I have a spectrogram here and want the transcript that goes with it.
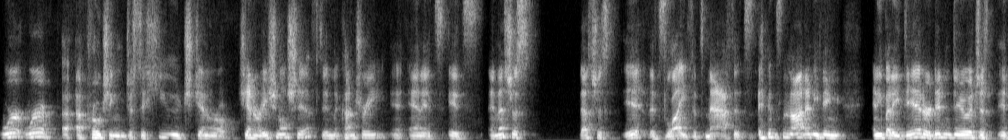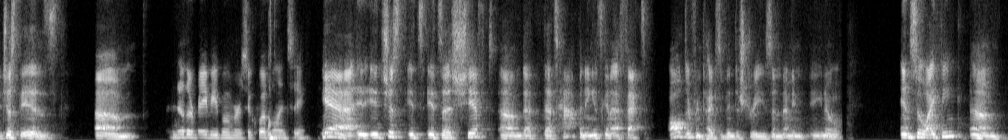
we're we're approaching just a huge general generational shift in the country, and it's it's and that's just that's just it. It's life. It's math. It's it's not anything anybody did or didn't do. It just it just is. Um, Another baby boomers equivalency. Yeah, it, it's just it's it's a shift um, that that's happening. It's going to affect all different types of industries, and I mean you know, and so I think um,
